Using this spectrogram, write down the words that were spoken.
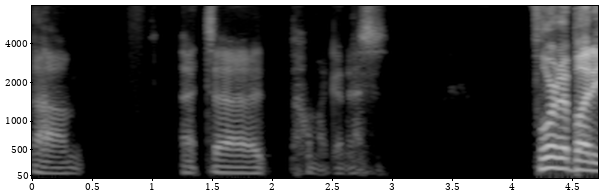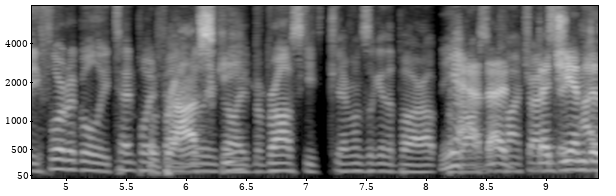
um, at uh, oh my goodness, Florida buddy, Florida goalie, ten point five million dollars. Bobrovsky. Everyone's looking at the bar. Up. Yeah, that- contract. that saying, GM "I don't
